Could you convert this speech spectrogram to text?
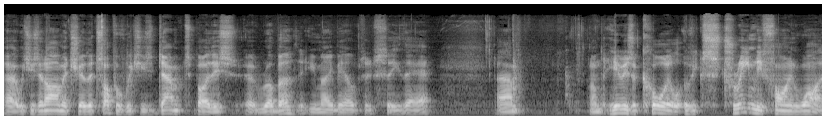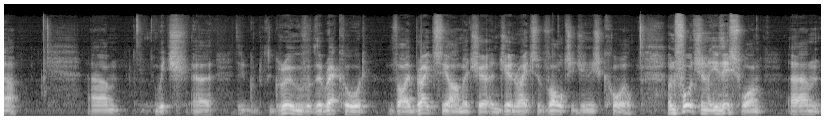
uh, which is an armature, the top of which is damped by this uh, rubber that you may be able to see there. Um, and here is a coil of extremely fine wire um, which uh, the, the groove of the record vibrates the armature and generates a voltage in this coil. Unfortunately this one um,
